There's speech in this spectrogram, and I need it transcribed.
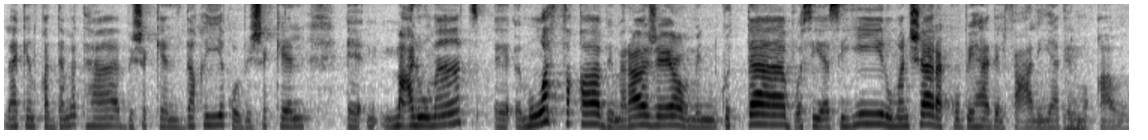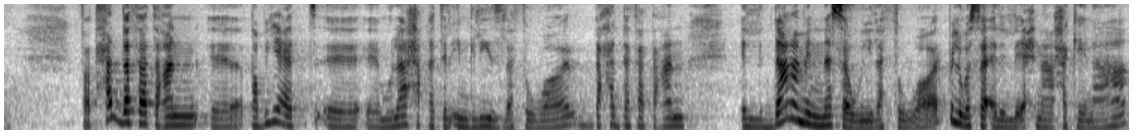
لكن قدمتها بشكل دقيق وبشكل آه، معلومات آه، موثقة بمراجع ومن كتاب وسياسيين ومن شاركوا بهذه الفعاليات المقاومة. فتحدثت عن آه، طبيعة ملاحقة الإنجليز للثوار تحدثت عن الدعم النسوي للثوار بالوسائل اللي إحنا حكيناها.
